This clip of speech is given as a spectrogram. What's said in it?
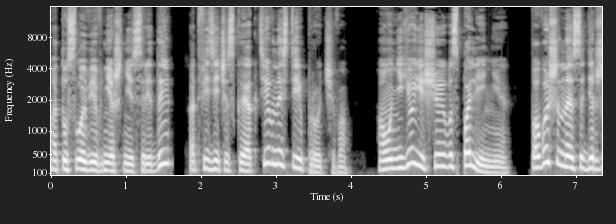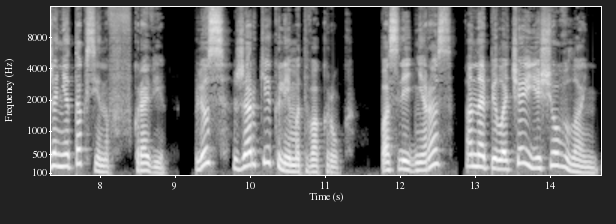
от условий внешней среды, от физической активности и прочего. А у нее еще и воспаление, повышенное содержание токсинов в крови, плюс жаркий климат вокруг. Последний раз она пила чай еще в лань.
